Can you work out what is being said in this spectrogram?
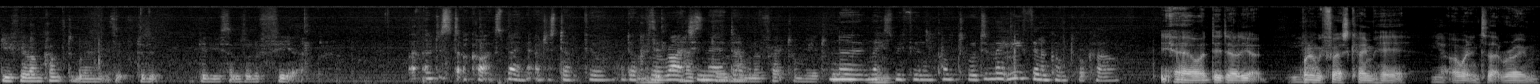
Do you feel uncomfortable in it? Is it does it give you some sort of fear? I, I just I can't explain it. I just don't feel I don't feel it, right has in it there. didn't have an effect on me at all? no, it makes me feel uncomfortable. Did it make you feel uncomfortable, Carl? Yeah, I did earlier. When we first came here, Yeah. I went into that room,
